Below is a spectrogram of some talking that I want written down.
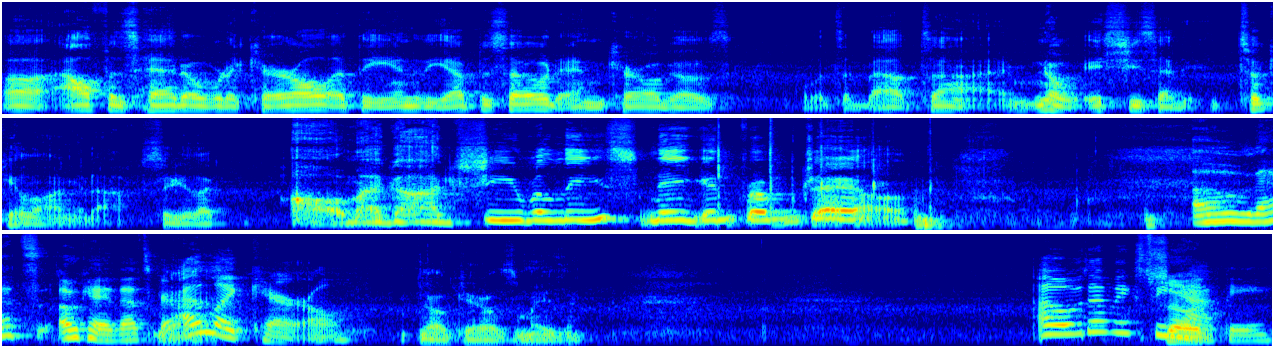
uh, Alpha's head over to Carol at the end of the episode, and Carol goes, "Well, it's about time." No, she said it took you long enough. So you're like, "Oh my God, she released Negan from jail." Oh, that's okay. That's great. I like Carol. No, Carol's amazing. Oh, that makes me So- happy.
